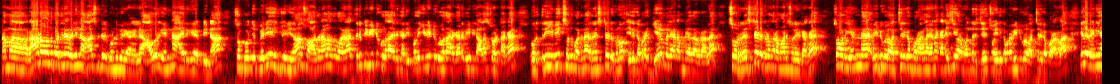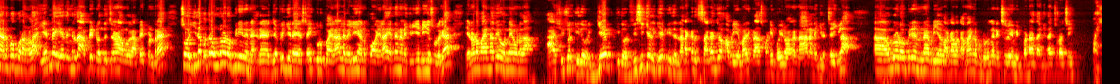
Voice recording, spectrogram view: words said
நம்ம ராணுவம் வந்து பாத்தீங்கன்னா வெளியில ஹாஸ்பிட்டல் கொண்டு போயிருக்காங்க இல்லையா? அவருக்கு என்ன ஆயிருக்கு அப்படின்னா ஸோ கொஞ்சம் பெரிய இன்ஜுரி தான். ஸோ அதனால வந்து பாத்தீங்கன்னா திருப்பி வீட்டுக்குள்ளதான் இருக்காரு. இப்போதைக்கு வீட்டுக்குள்ளதான் இருக்காரு. வீட்டுக்கு அழைச்சிட்டு வந்துட்டாங்க. ஒரு த்ரீ வீக்ஸ் வந்து பாத்தீங்கன்னா ரெஸ்ட் எடுக்கணும். இதுக்கப்புறம் கேம் விளையாட முடியாது அவரால். ஸோ ரெஸ்ட் எடுக்கணுங்கிற மாதிரி சொல்லியிருக்காங்க. ஸோ அது என்ன? வீட்டுக்குள்ளே வச்சிருக்க போகிறாங்களா ஏன்னா கடைசி வாரம் வந்துருச்சு. ஸோ இதுக்கப்புறம் வீட்டுக்குள்ளே வச்சிருக்க போகிறாங்களா இல்லை வெளியே அனுப்ப போகிறாங்களா என்ன ஏதுங்கிறத அப்டேட் வந்துச்சுன்னா நான் உங்களுக்கு அப்டேட் பண்ணுறேன் ஸோ இதை பற்றி உங்களோட ஒப்பீனியன் என்ன? ரெ- ஜெப்ரிக்கு ஸ்ட்ரைக் கொடுப்பாங்களா? இல்லை வெளியே அனுப்புவாங்களா? என்ன நினைக்கிறீங்க? நீங்கள் சொல்லுங்கள் என்னோட பாயிண்ட் ஒன்றே ஒன்று தான் ஆஸ் யூஸ்வல் இது ஒரு கேம் இது ஒரு பிசிக்கல் கேம் இது நடக்கிறது சகஜம் அப்படிங்கிற மாதிரி கிராஸ் பண்ணி போயிடுவாங்க நான் நினைக்கிறேன். சரிங்களா? உங்களோட ஒப்பீனியன் என்ன அப்படிங்கிறத மறக்காம கமெண்ட்ல போட்டு விடுங்க. நெக்ஸ்ட் வீடியோ மீட் பண்றேன். தேங்க்யூ தேங்க்ஸ் ஃபார் வாட்சிங் பாய்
